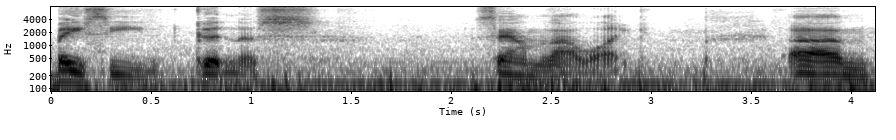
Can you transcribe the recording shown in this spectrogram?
bassy goodness sound that I like. Um,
